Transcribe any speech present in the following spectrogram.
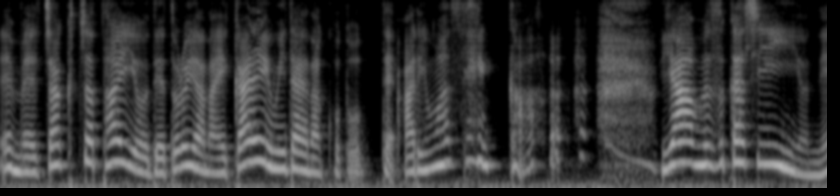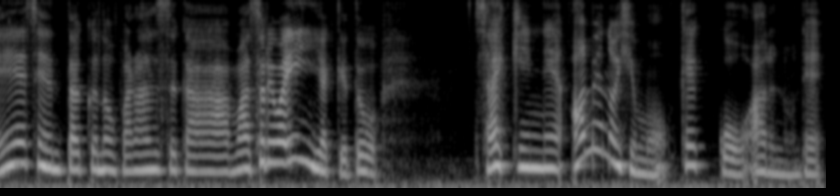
えめちゃくちゃ太陽出とるやないかいみたいなことってありませんか？いや難しいんよね洗濯のバランスが。まあそれはいいんやけど最近ね雨の日も結構あるので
